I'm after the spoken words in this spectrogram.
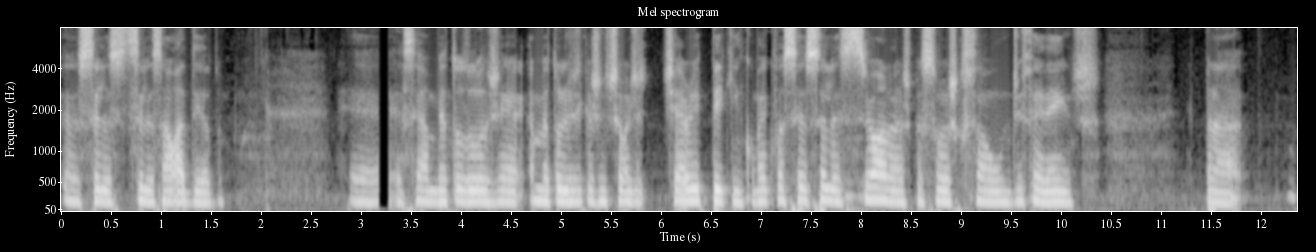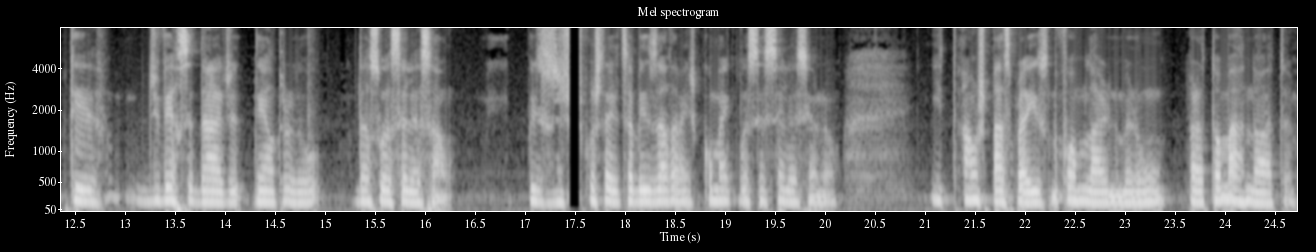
é, sele, seleção a dedo. É, essa é a metodologia, a metodologia que a gente chama de cherry picking. Como é que você seleciona as pessoas que são diferentes para ter diversidade dentro do, da sua seleção. Por isso a gente gostaria de saber exatamente como é que você selecionou. E há um espaço para isso no formulário número 1 um, para tomar nota.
